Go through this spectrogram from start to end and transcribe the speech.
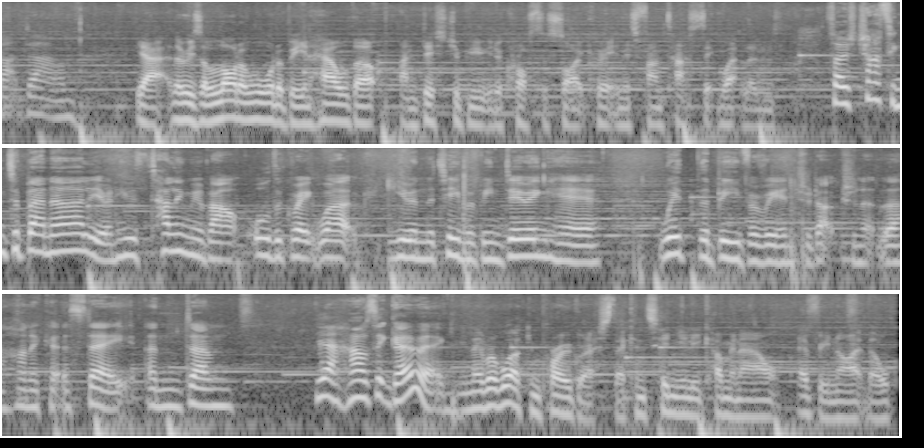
that dam. Yeah, there is a lot of water being held up and distributed across the site, creating this fantastic wetland. So I was chatting to Ben earlier and he was telling me about all the great work you and the team have been doing here with the beaver reintroduction at the Holnicote estate. And um, yeah, how's it going? They're a work in progress. They're continually coming out every night. They'll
